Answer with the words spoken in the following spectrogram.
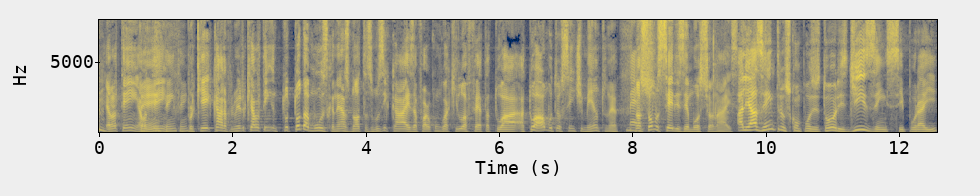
mesmo. Ela tem, ela Tem, tem. tem, tem. Porque, cara, primeiro que ela tem to- toda a música, né? As notas musicais, a forma como aquilo afeta a tua, a tua alma, o teu sentimento, né? Mexe. Nós somos seres emocionais. Aliás, entre os compositores, dizem-se por aí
